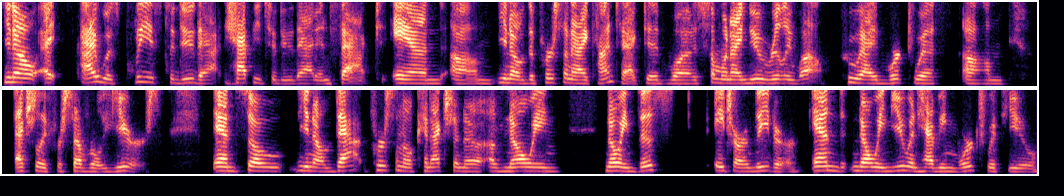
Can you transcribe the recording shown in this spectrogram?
You know, I, I was pleased to do that, happy to do that, in fact. And, um, you know, the person I contacted was someone I knew really well, who I had worked with um, actually for several years. And so, you know, that personal connection of, of knowing knowing this HR leader and knowing you and having worked with you,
